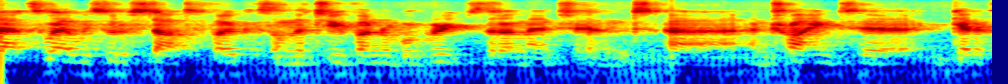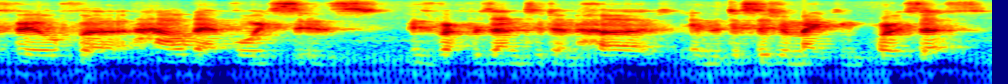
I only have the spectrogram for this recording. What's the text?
that's where we sort of start to focus on the two vulnerable groups that I mentioned uh, and trying to get a feel for how their voice is, is represented and heard in the decision making process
